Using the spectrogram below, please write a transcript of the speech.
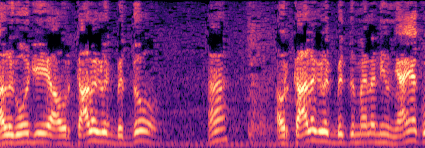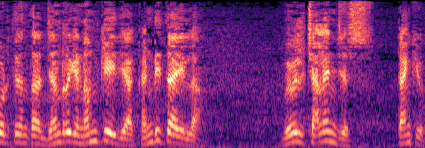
ಅಲ್ಲಿಗೆ ಹೋಗಿ ಅವ್ರ ಕಾಲಗಳಿಗೆ ಬಿದ್ದು? ಅವ್ರ ಕಾಲಗಳಿಗೆ ಬಿದ್ದ ಮೇಲೆ ನೀವು ನ್ಯಾಯ ಕೊಡ್ತೀರಿ ಅಂತ ಜನರಿಗೆ ನಂಬಿಕೆ ಇದೆಯಾ? ಖಂಡಿತ ಇಲ್ಲ. We will challenges thank you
